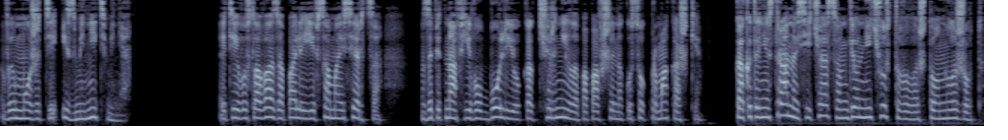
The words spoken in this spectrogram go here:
вы можете изменить меня. Эти его слова запали ей в самое сердце, запятнав его болью, как чернила, попавшие на кусок промокашки. Как это ни странно, сейчас Онгён не чувствовала, что он лжет.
